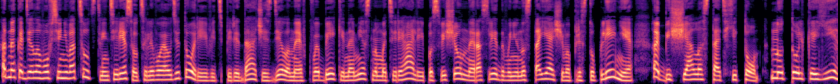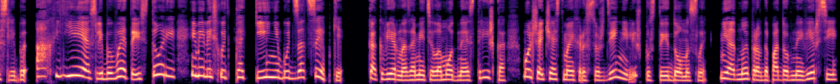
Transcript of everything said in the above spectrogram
Однако дело вовсе не в отсутствии интереса у целевой аудитории, ведь передача, сделанная в Квебеке на местном материале и посвященная расследованию настоящего преступления, обещала стать хитом. Но только если бы, ах, если бы в этой истории имелись хоть какие-нибудь зацепки. Как верно заметила модная стрижка, большая часть моих рассуждений — лишь пустые домыслы. Ни одной правдоподобной версии,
